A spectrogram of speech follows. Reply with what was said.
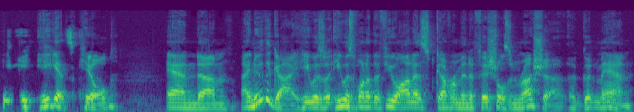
he, he, gets killed, and um, I knew the guy. He was he was one of the few honest government officials in Russia, a good man.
